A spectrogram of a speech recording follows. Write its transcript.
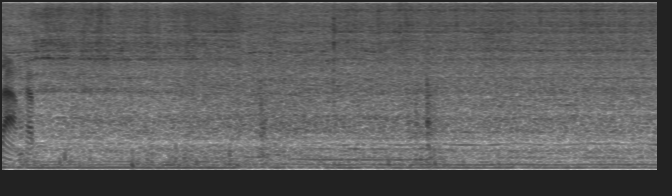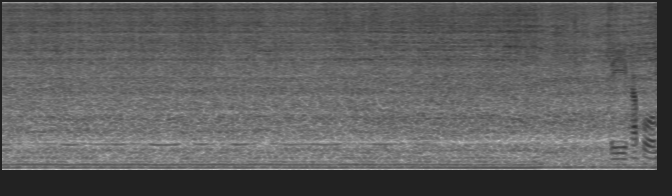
13 ครับสีครับผม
